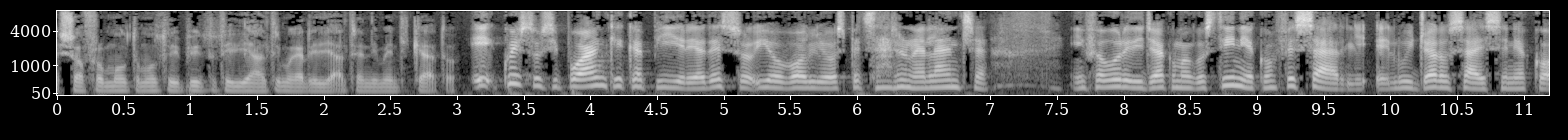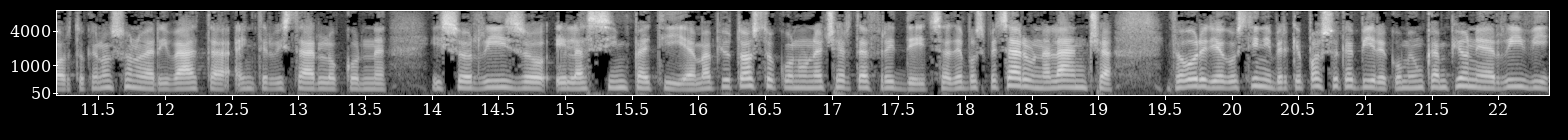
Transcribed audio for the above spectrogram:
soffro molto molto di più di tutti gli altri, magari gli altri hanno dimenticato. E questo si può anche capire, adesso io voglio spezzare una lancia in favore di Giacomo Agostini e confessargli, e lui già lo sa e se ne è accorto, che non sono arrivata a intervistarlo con il sorriso e la simpatia, ma piuttosto con una certa freddezza. Devo spezzare una lancia in favore di Agostini perché posso capire come un campione arrivi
